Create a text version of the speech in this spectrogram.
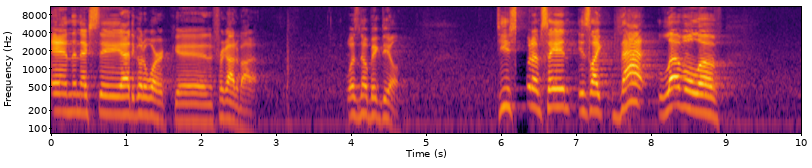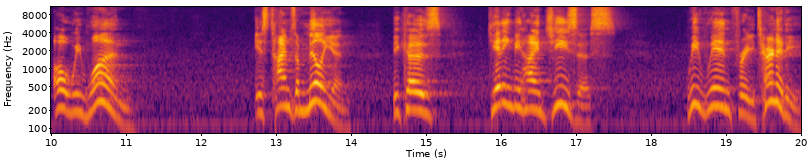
And the next day, I had to go to work and I forgot about it. Was no big deal. Do you see what I'm saying? Is like that level of oh, we won, is times a million because getting behind Jesus, we win for eternity.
